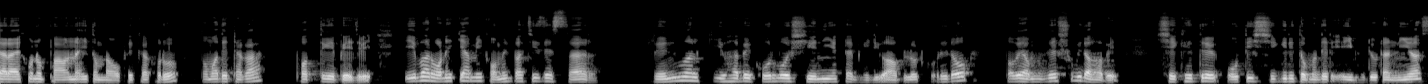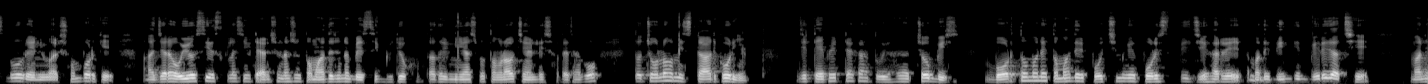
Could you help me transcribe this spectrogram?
যারা এখনও পাও নাই, তোমরা অপেক্ষা করো, তোমাদের টাকা প্রত্যেকে পেয়ে যাবে। এবার অনেকে আমি কমেন্ট পাচ্ছি যে, স্যার রেনুয়াল কীভাবে করব সে নিয়ে একটা ভিডিও আপলোড করে দাও, তবে আমাদের সুবিধা হবে। সেক্ষেত্রে অতি শীঘ্রই তোমাদের এই ভিডিওটা নিয়ে আসব রেনুয়াল সম্পর্কে। আর যারা ওইওসিএস ক্লাসে টেনশন আসো তোমাদের জন্য বেসিক ভিডিও খুব তাড়াতাড়ি নিয়ে আসব, তোমরাও চ্যানেলের সাথে থাকো। তো চলো আমি স্টার্ট করি। যে ট্যাপের টাকা দুই হাজার চব্বিশ, বর্তমানে তোমাদের পশ্চিমবঙ্গের পরিস্থিতি যে হারে আমাদের দিন দিন বেড়ে যাচ্ছে মানে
